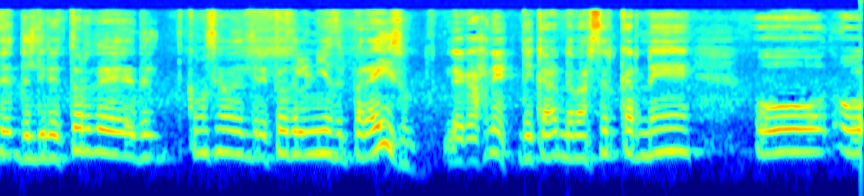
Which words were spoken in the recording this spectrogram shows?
del director de, del, ¿cómo se llama? del director de los niños del paraíso de Carnet de, de Marcel Carnet o, o,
